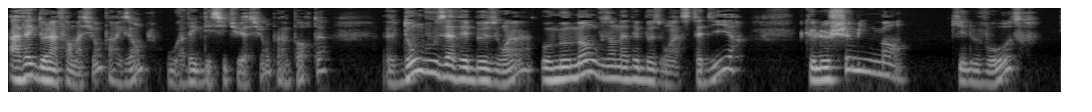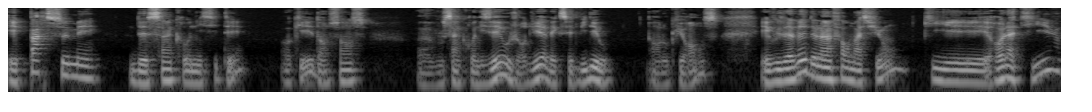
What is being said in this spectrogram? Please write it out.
avec de l'information par exemple, ou avec des situations, peu importe, dont vous avez besoin au moment où vous en avez besoin. C'est-à-dire que le cheminement qui est le vôtre est parsemé de synchronicité, ok, dans le sens euh, vous synchronisez aujourd'hui avec cette vidéo, en l'occurrence, et vous avez de l'information qui est relative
